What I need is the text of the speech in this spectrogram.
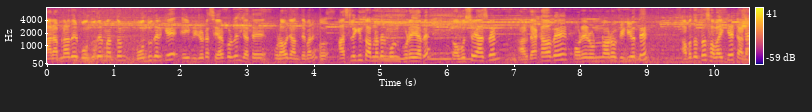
আর আপনাদের বন্ধুদের মাধ্যম বন্ধুদেরকে এই ভিডিওটা শেয়ার করবেন, যাতে ওরাও জানতে পারে। তো আসলে কিন্তু আপনাদের মন ভরে যাবে। তো অবশ্যই আসবেন, আর দেখা হবে পরের অন্য আরও ভিডিওতে আপাতত সবাইকে টাটা।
